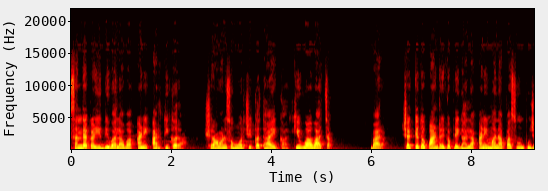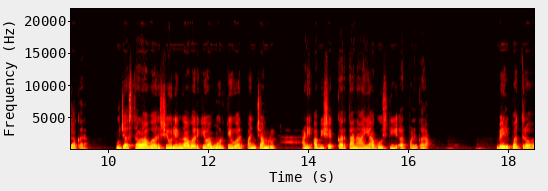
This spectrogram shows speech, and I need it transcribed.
संध्याकाळी दिवा लावा आणि आरती करा. श्रावण समोरची कथा ऐका किंवा वाचा. बारा. शक्यतो पांढरे कपडे घाला आणि मनापासून पूजा करा. पूजास्थळावर शिवलिंगावर किंवा मूर्तीवर पंचामृत आणि अभिषेक करताना या गोष्टी अर्पण करा. बेलपत्र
